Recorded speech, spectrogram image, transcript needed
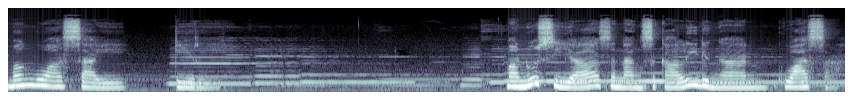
Menguasai diri. Manusia senang sekali dengan kuasa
